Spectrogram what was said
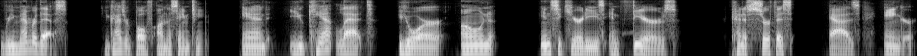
remember this you guys are both on the same team. And you can't let your own insecurities and fears kind of surface as anger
